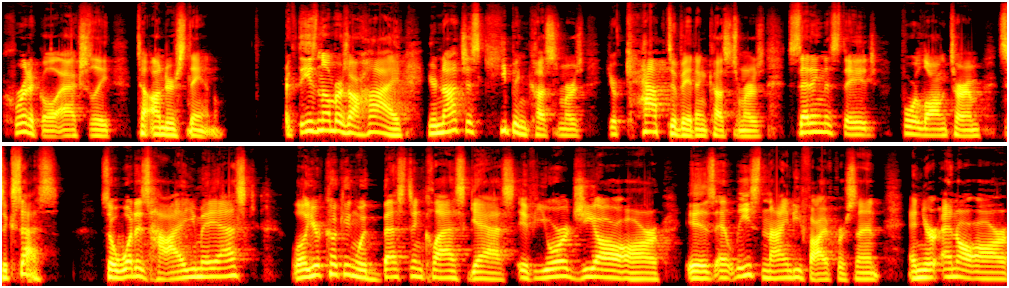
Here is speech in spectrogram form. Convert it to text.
critical actually, to understand. If these numbers are high, you're not just keeping customers, you're captivating customers, setting the stage for long term success. So, what is high, you may ask? Well, you're cooking with best in class gas if your GRR is at least 95% and your NRR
